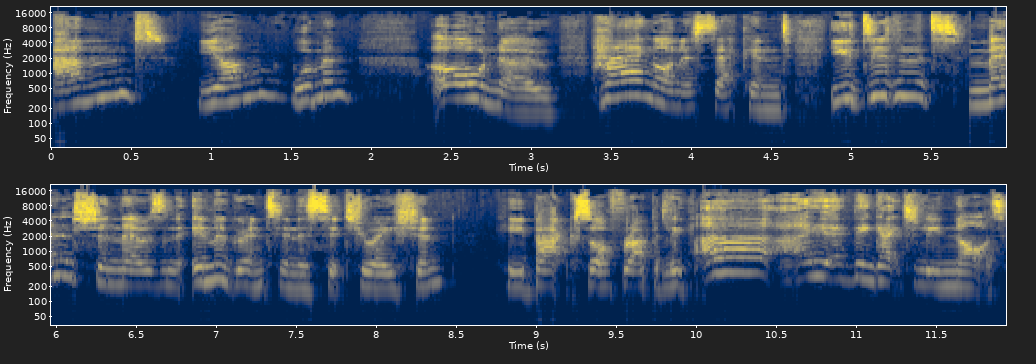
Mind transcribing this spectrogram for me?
and young woman? Oh no, hang on a second. You didn't mention there was an immigrant in the situation. He backs off rapidly. Uh, I, I think actually not.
